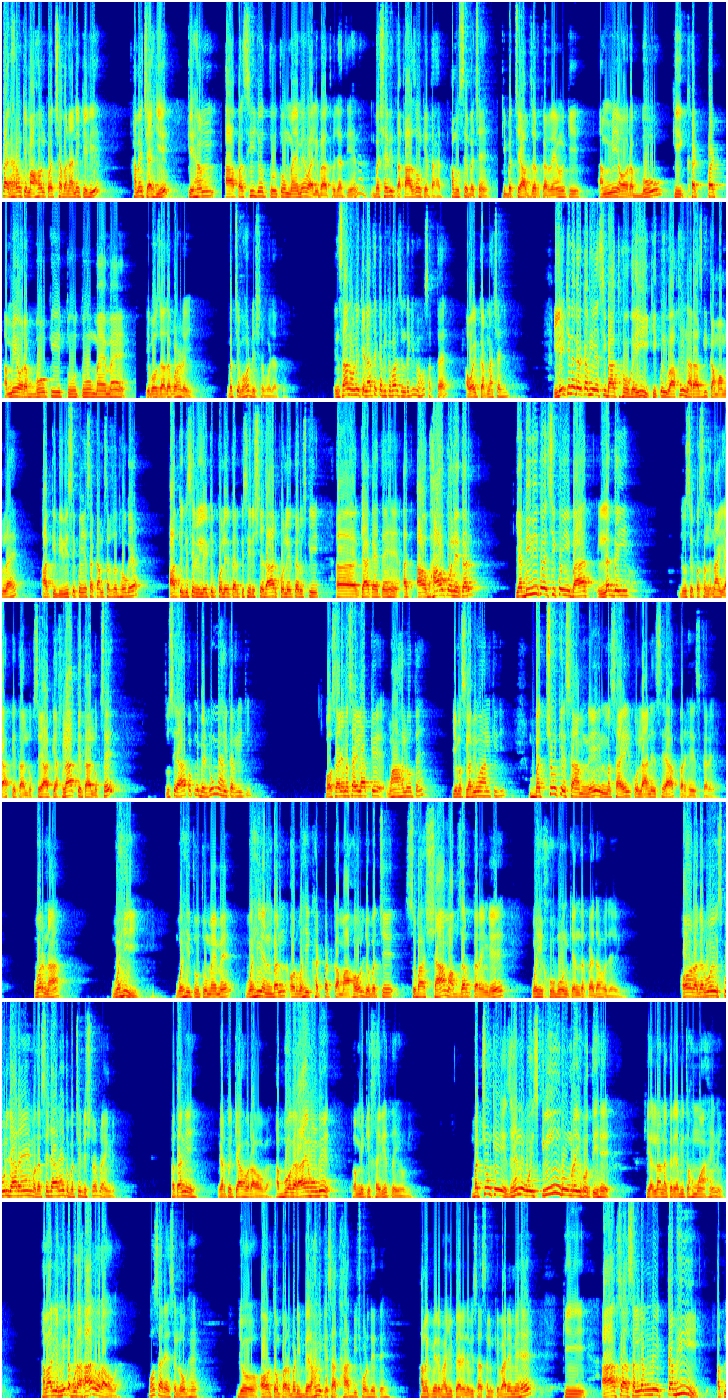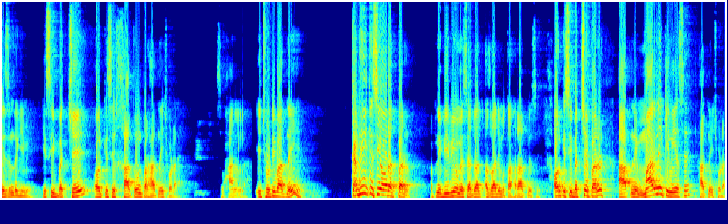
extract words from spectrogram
घरों के माहौल को अच्छा बनाने के लिए हमें चाहिए कि हम आपसी जो तो तो मैमे वाली बात हो जाती है ना, बशरी तकाज़ों के तहत हम उससे बचें कि बच्चे ऑब्ज़र्व कर रहे हो कि अम्मी और अब्बू की खटपट, अम्मी और अब्बू की तू तू मैं मैं ये बहुत ज़्यादा बढ़ रही बच्चे बहुत डिस्टर्ब हो जाते हैं। इंसान होने के नाते कभी कभार ज़िंदगी में हो सकता है अवॉइड करना चाहिए। लेकिन अगर कभी ऐसी बात हो गई कि कोई वाकई नाराज़गी का मामला है आपकी बीवी से कोई ऐसा काम सरजद हो गया? आपके किसी रिलेटिव को लेकर किसी रिश्तेदार को लेकर उसकी आ, क्या कहते हैं अभाव को लेकर या बीवी को ऐसी कोई बात लग गई जो उसे पसंद ना आई आपके ताल्लुक से आपके अखलाक के ताल्लुक से तो उसे आप अपने बेडरूम में हल कर लीजिए। बहुत सारे मसाइल आपके वहाँ हल होते हैं ये मसला भी वहाँ हल कीजिए। बच्चों के सामने इन मसाइल को लाने से आप परहेज करें वरना वही वही तो तू मैं में, वही अनबन और वही खटपट का माहौल जो बच्चे सुबह शाम ऑब्ज़र्व करेंगे, वही खूबों उनके अंदर पैदा हो जाएगी। और अगर वो स्कूल जा रहे हैं, मदरसे जा रहे हैं तो बच्चे डिस्टर्ब रहेंगे। पता नहीं घर पे क्या हो रहा होगा। अब्बू अगर आए होंगे तो अम्मी की खैरियत नहीं होगी। बच्चों के जहन में वो स्क्रीन घूम रही होती है कि अल्लाह ना करे, अभी तो हम वहाँ हैं नहीं। हमारी अम्मी का बुरा हाल हो रहा होगा। बहुत सारे ऐसे लोग हैं जो औरतों पर बड़ी बेरहमी के साथ हाथ भी छोड़ देते हैं। हालाँकि मेरे भाई प्यारे नबी वसल्लम के बारे में है कि आप वसल्लम ने कभी अपनी ज़िंदगी में किसी बच्चे और किसी खातून पर हाथ नहीं छोड़ा है। सुबहान अल्लाह ये छोटी बात नहीं है। कभी किसी औरत पर, अपनी बीवियों में से अजवाज मुतहरात में से और किसी बच्चे पर आपने मारने की नीयत से हाथ नहीं छोड़ा।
